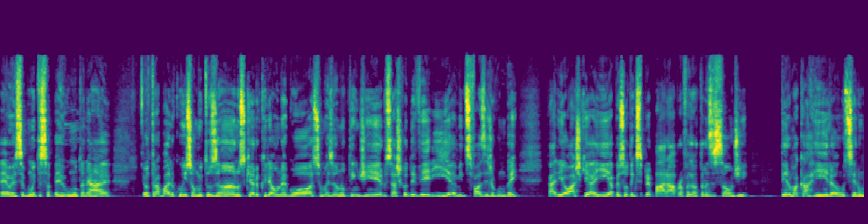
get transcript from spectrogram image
é eu recebo muito essa pergunta, né? Ah, eu trabalho com isso há muitos anos, quero criar um negócio, mas eu não tenho dinheiro. Você acha que eu deveria me desfazer de algum bem? Cara, e eu acho que aí a pessoa tem que se preparar para fazer uma transição de ter uma carreira, ser um,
